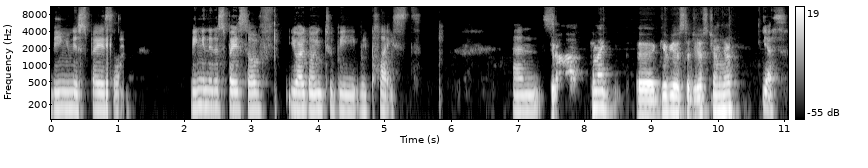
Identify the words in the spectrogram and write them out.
being in a space of being in a space of you are going to be replaced. And can i uh, give you a suggestion here? Yes.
